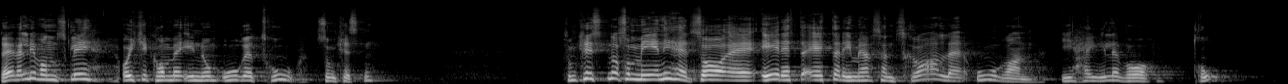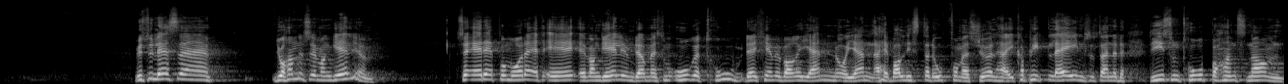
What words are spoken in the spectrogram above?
Det er veldig vanskelig å ikke komme innom ordet tro som kristen. Som kristen og som menighet så er dette et av de mer sentrale ordene i hele vår tro. Hvis du leser Johannes evangelium, så er det på en måte et e- evangelium der men som ordet tro det kommer bare igjen og igjen. Jeg har bare lista det opp for meg sjøl her. I kapittel 1 så står det 'De som tror på Hans navn'.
